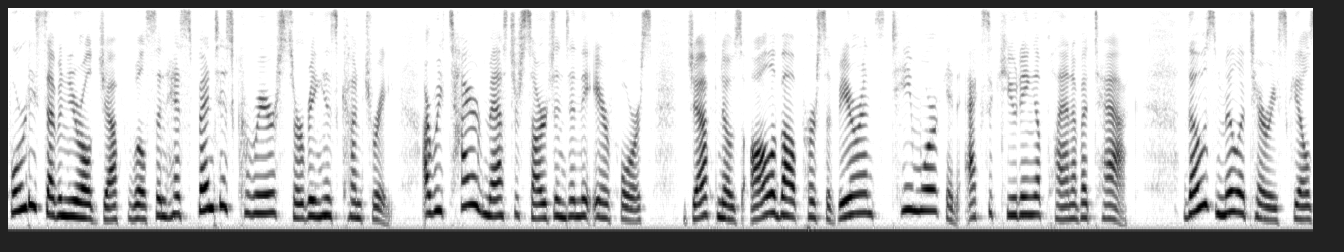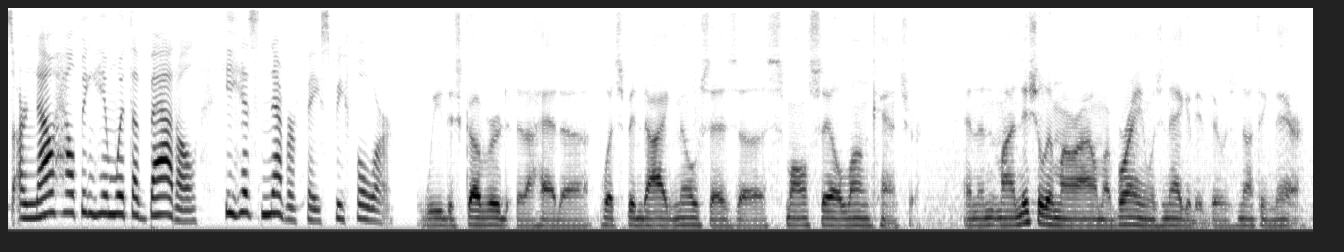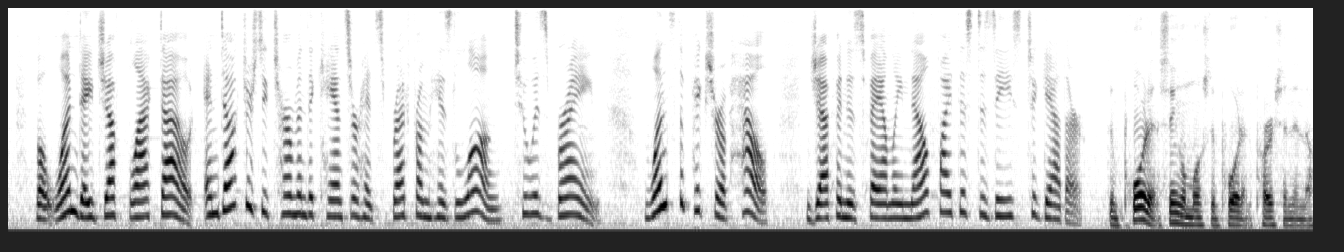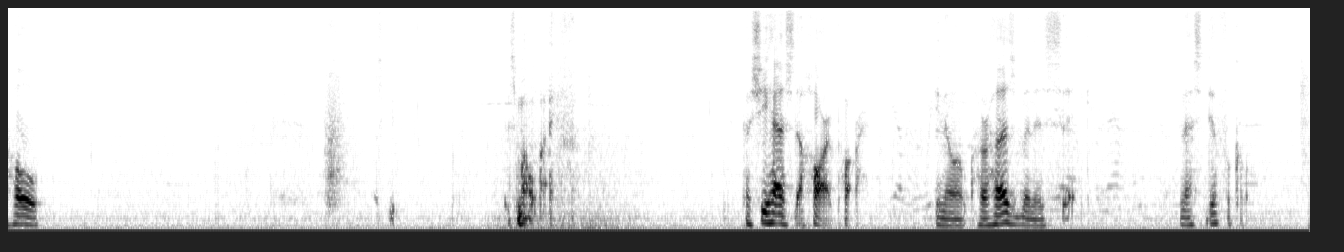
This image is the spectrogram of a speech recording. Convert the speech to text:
47 year old Jeff Wilson has spent his career serving his country. A retired Master Sergeant in the Air Force, Jeff knows all about perseverance, teamwork, and executing a plan of attack. Those military skills are now helping him with a battle he has never faced before. We discovered that I had uh, what's been diagnosed as a small cell lung cancer. And then my initial MRI on my brain was negative, there was nothing there. But one day Jeff blacked out, and doctors determined the cancer had spread from his lung to his brain. Once the picture of health, Jeff and his family now fight this disease together. The important, single most important person in the whole is my wife. Because she has the hard part. You know, her husband is sick, and that's difficult.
